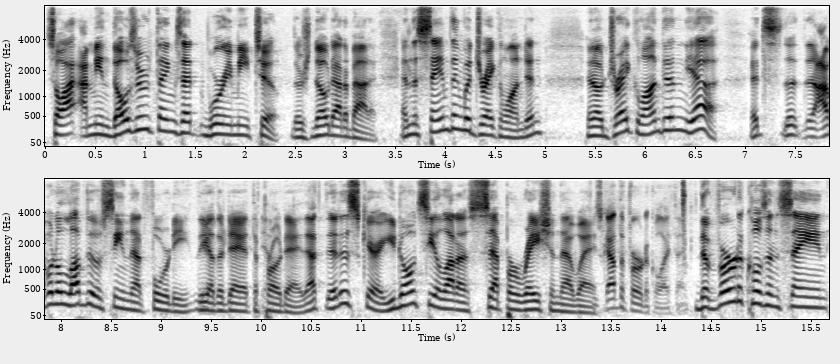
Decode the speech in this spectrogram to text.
So I, I mean, those are things that worry me too. There's no doubt about it. And the same thing with Drake London. You know, Drake London, yeah. It's the, I would have loved to have seen that 40 the other day at the pro day. That it is scary. You don't see a lot of separation that way. he's got the vertical, I think. The vertical's insane.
